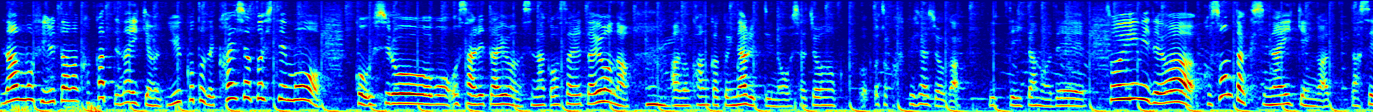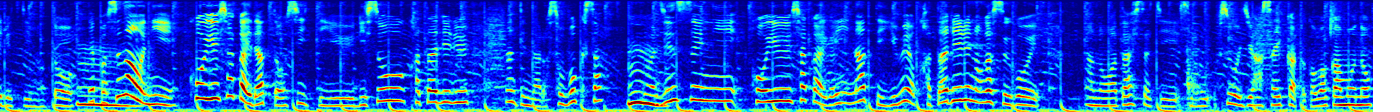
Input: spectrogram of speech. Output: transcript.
何もフィルターのかかってない意見を言うことで会社としてもこう後ろを押されたような背中を押されたようなあの感覚になるっていうのを社長のとか副社長が言っていたのでそういう意味ではこう忖度しない意見が出せるっていうのと、うん。やっぱ素直にこういう社会であってほしいっていう理想を語れるなんて言うんだろう素朴さ、うん。まあ、純粋にこういう社会がいいなっていう夢を語れるのがすごいあの私たちそのすごい18歳以下とか若者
